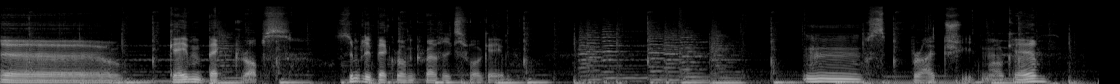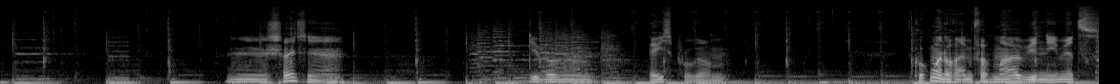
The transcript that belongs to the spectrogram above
Äh, game Backdrops. Simply Background Graphics for Game. Mm, Sprite Sheet, okay. Äh, scheiße. Debugger Base Programm. Gucken wir doch einfach mal. Wir nehmen jetzt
